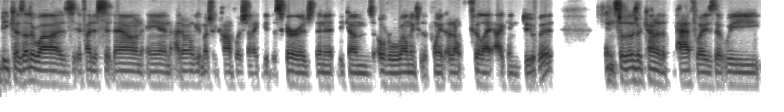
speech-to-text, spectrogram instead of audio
because otherwise, if I just sit down and I don't get much accomplished and I get discouraged, then it becomes overwhelming to the point I don't feel like I can do it. And so those are kind of the pathways that we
